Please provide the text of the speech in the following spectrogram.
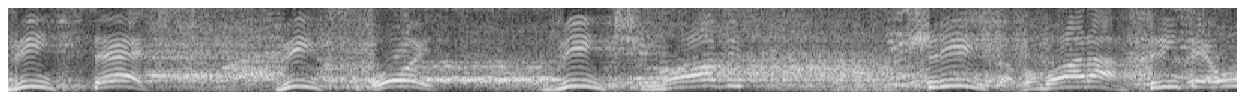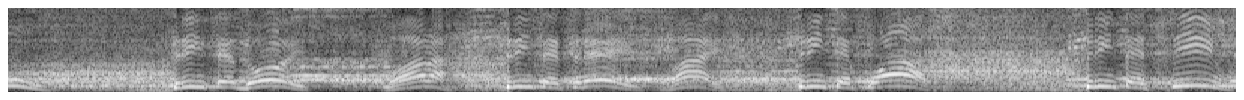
27, 28, 29, 30, vamos embora, 31, 32, bora, 33, vai, 34, 35,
